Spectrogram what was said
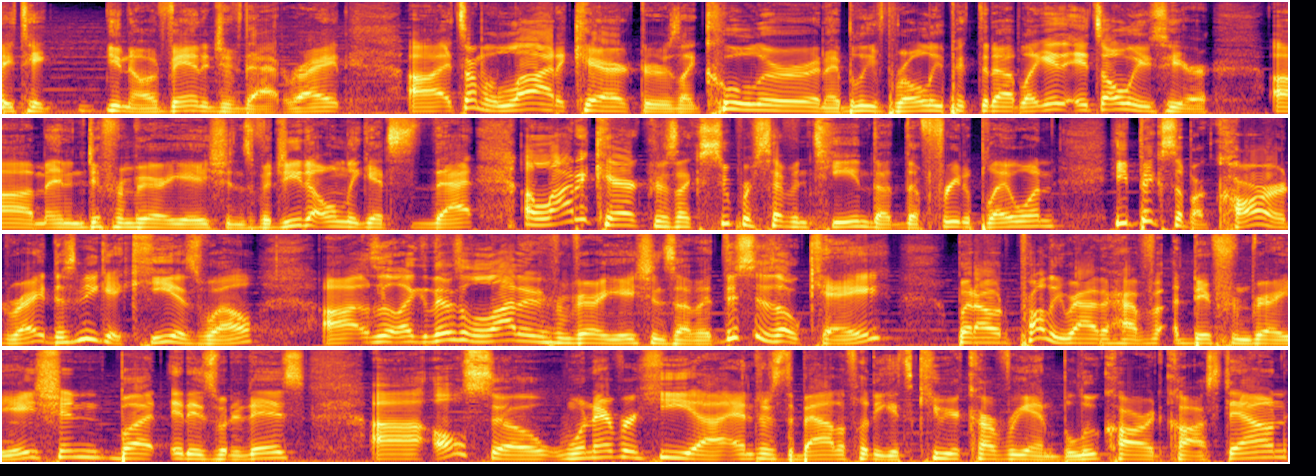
they take you know advantage of that, right? Uh, it's on a lot of characters like Cooler, and I believe Broly picked it up. Like it, it's always here, um, and in different variations. Vegeta only gets that. A lot of characters like Super 17, the the free to play one, he picks up a card, right? Doesn't he get Ki as well? Uh, like there's a lot of different variations of it. This is okay, but I would probably rather have a different variation. But it is what it is. Uh, also, whenever he uh, enters the battlefield, he gets Ki recovery and blue card cost down.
